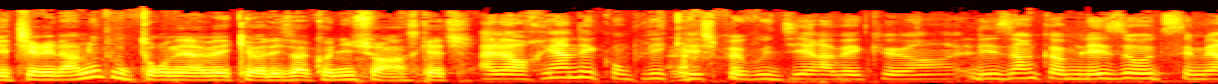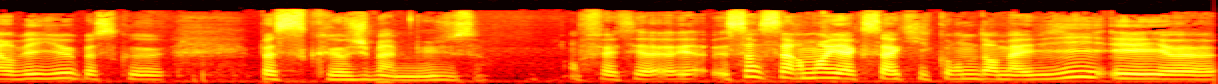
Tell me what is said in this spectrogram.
et Thierry Lhermitte ou de tourner avec euh, les inconnus sur un sketch? Alors rien n'est compliqué, je peux vous dire, avec eux. hein. Les uns comme les autres, c'est merveilleux parce que, parce que je m'amuse. En fait, Euh, sincèrement, il n'y a que ça qui compte dans ma vie et, euh,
